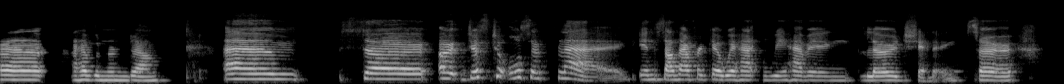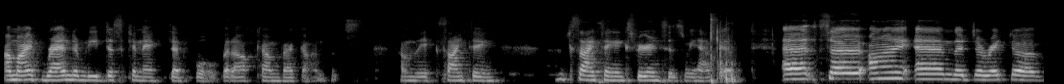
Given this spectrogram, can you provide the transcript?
Uh, I have them written down. Um, so oh, just to also flag in South Africa, we're, we're having load shedding. So I might randomly disconnect at full, but I'll come back on. That's some of the exciting, exciting experiences we have here. Uh, so I am the director of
